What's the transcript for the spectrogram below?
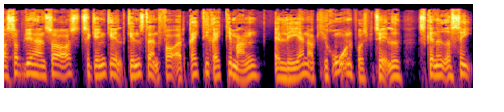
Og så bliver han så også til gengæld genstand for, at rigtig, rigtig mange af lægerne og kirurgerne på hospitalet skal ned og se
